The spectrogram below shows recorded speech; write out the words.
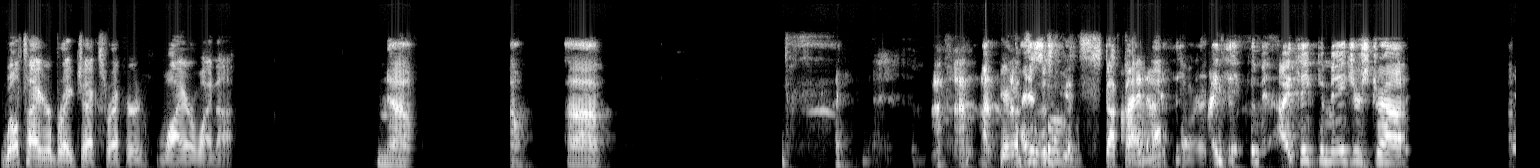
will Tiger break Jack's record? Why or why not? No. No. Uh, You're not I just supposed to get stuck on I- that part. I think the I think the majors drought of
